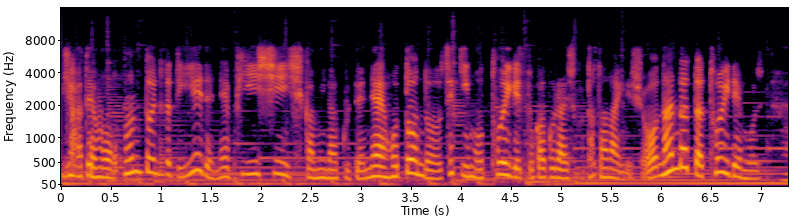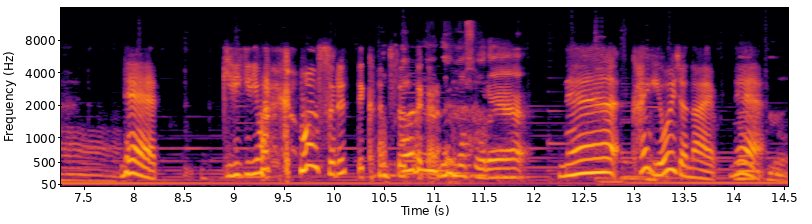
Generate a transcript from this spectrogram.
いやでも本当にだって家でね PC しか見なくてねほとんど席もトイレとかぐらいしか立たないでしょ？なんだったらトイレもねギリギリまで我慢するって感じだったから。でもそれ。ね会議多いじゃない。ね。うん。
